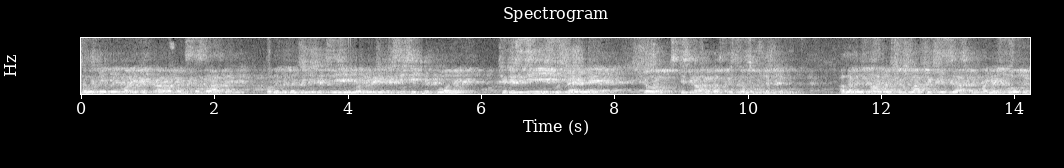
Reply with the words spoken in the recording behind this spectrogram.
Сьогодні ви маєте право так сказати, коли ви дійшли до цієї гори через всі ті препони, через ті іскушення, що спіткали вас на цьому шляху. Але ми знаємо, що в ваших серцях немає злоби,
